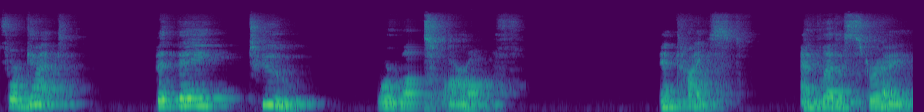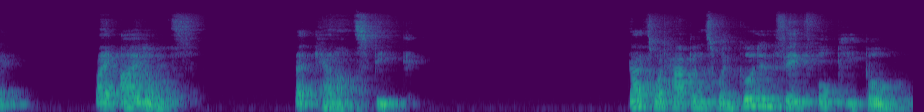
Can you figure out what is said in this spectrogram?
forget that they too were once far off, enticed and led astray by idols that cannot speak. That's what happens when good and faithful people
